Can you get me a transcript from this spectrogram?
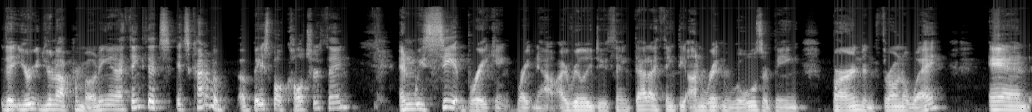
that you're you're not promoting. And I think that's it's kind of a, a, baseball culture thing, and we see it breaking right now. I really do think that. I think the unwritten rules are being burned and thrown away, and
